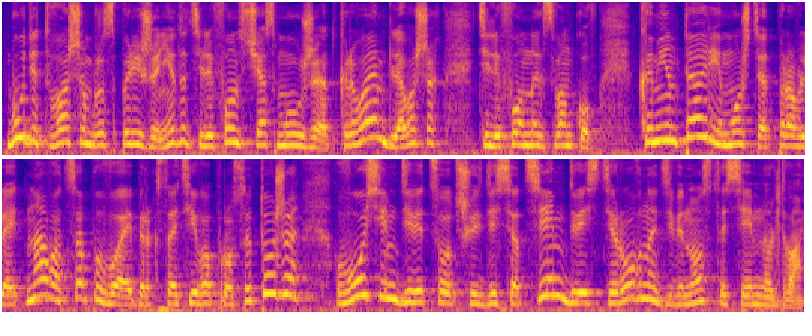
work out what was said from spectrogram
будет в вашем распоряжении. Этот телефон сейчас мы уже открываем для ваших телефонных звонков. Комментарии можете отправлять на WhatsApp и Viber. Кстати, вопросы тоже 8 967 200 ровно 9702.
